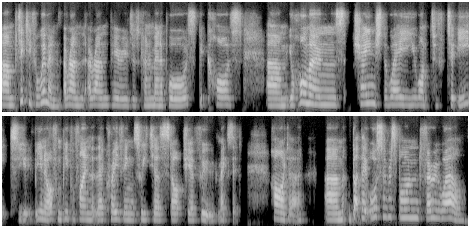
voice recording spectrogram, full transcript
um, particularly for women around around periods of kind of menopause, because um, your hormones change the way you want to, to eat. You, you know, often people find that they're craving sweeter, starchier food, makes it harder. Um, but they also respond very well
